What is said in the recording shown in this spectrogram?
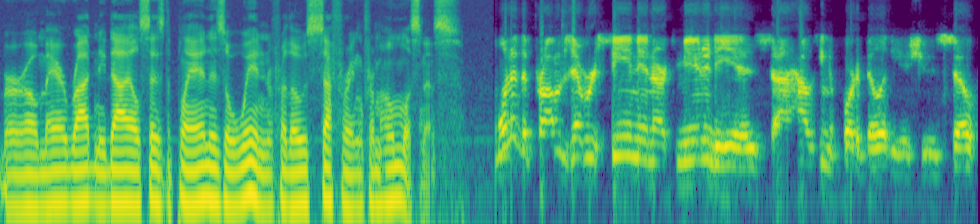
Borough Mayor Rodney Dial says the plan is a win for those suffering from homelessness. One of the problems that we're seeing in our community is uh, housing affordability issues. So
